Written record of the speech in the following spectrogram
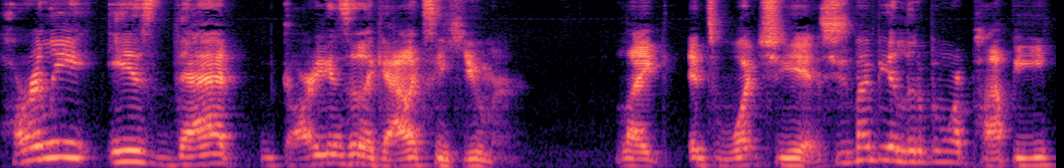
Harley is that Guardians of the Galaxy humor. Like it's what she is. She might be a little bit more poppy,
